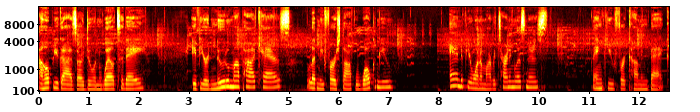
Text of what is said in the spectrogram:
I hope you guys are doing well today. If you're new to my podcast, let me first off welcome you. And if you're one of my returning listeners, thank you for coming back.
